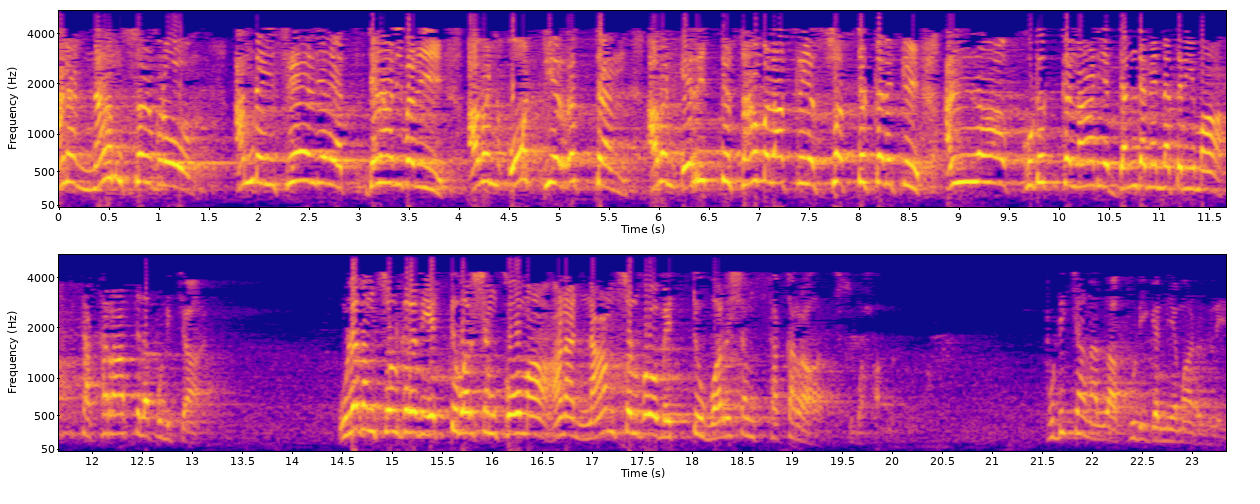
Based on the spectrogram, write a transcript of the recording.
ஆனா நாம் சொல்கிறோம் அந்த இஸ்ரேலிய ஜனாதிபதி அவன் ஓட்டிய ரத்தம் அவன் எரித்து சாம்பலாக்கிய சொத்துக்களுக்கு அல்லாஹ் கொடுக்க நாடிய தண்டம் என்ன தெரியுமா? சக்கராத்துல பிடிச்சார். உலகம் சொல்கிறது எட்டு வருஷம் கோமா ஆனா நாம் சொல்கிறோம் எட்டு வருஷம் சக்கராத் சுபகா பிடிச்சா நல்லா புடி கண்ணியமானவர்களே.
